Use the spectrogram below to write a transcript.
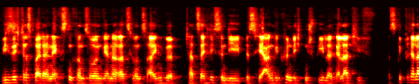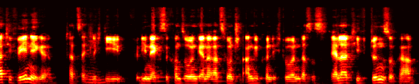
Wie sich das bei der nächsten Konsolengeneration zeigen wird, tatsächlich sind die bisher angekündigten Spiele relativ, es gibt relativ wenige tatsächlich, mhm. die für die nächste Konsolengeneration schon angekündigt wurden. Das ist relativ dünn sogar.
